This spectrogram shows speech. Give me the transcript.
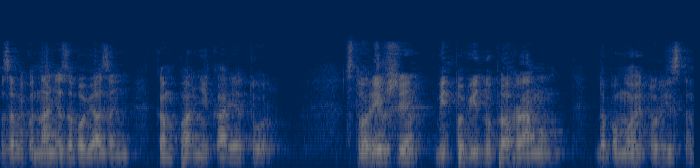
за виконання зобов'язань компанії Карія Тур, створивши відповідну програму допомоги туристам,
